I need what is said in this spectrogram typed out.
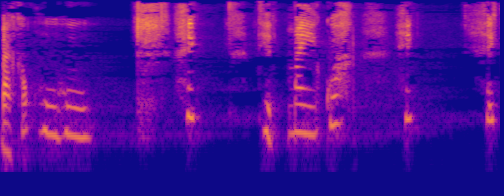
bà khóc hu hu. Hích, thiệt may quá, hích, hích.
